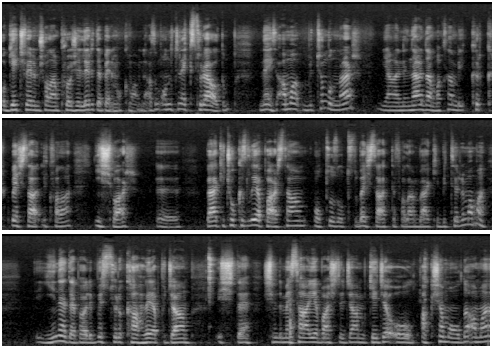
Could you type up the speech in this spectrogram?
o geç verilmiş olan projeleri de benim okumam lazım. Onun için ek aldım. Neyse ama bütün bunlar yani nereden baksan bir 40-45 saatlik falan iş var. Ee, belki çok hızlı yaparsam 30-35 saatte falan belki bitiririm ama yine de böyle bir sürü kahve yapacağım. İşte şimdi mesaiye başlayacağım. Gece ol, akşam oldu ama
